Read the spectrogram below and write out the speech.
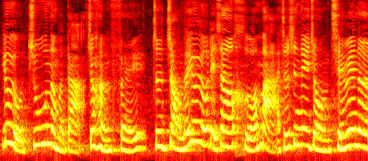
又有猪那么大，就很肥，就长得又有点像河马，就是那种前面的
